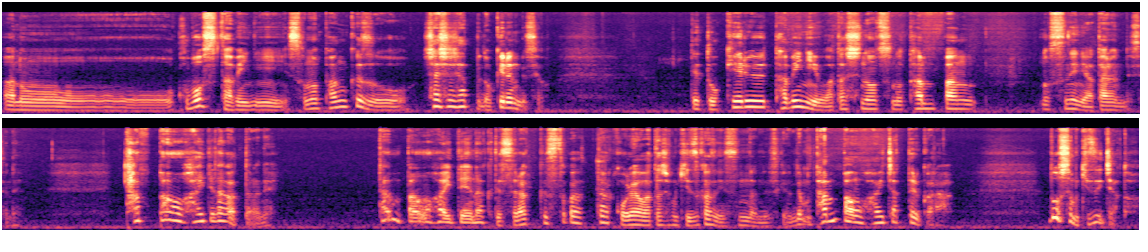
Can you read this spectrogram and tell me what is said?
あのー、こぼすたびにそのパンくずをシャシャシャってどけるんですよ。でどけるたびに私のその短パンのすねに当たるんですよね。短パンを履いてなかったらね短パンを履いてなくてスラックスとかだったらこれは私も気づかずに済んだんですけどでも短パンを履いちゃってるからどうしても気づいちゃうと。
